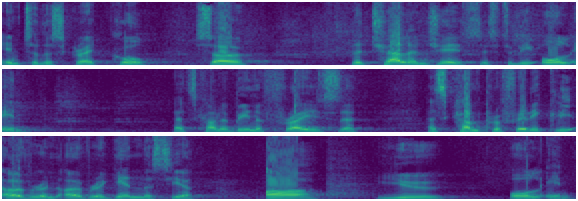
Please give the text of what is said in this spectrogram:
into this great call. So the challenge is, is to be all in. That's kind of been a phrase that has come prophetically over and over again this year. Are you all in?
